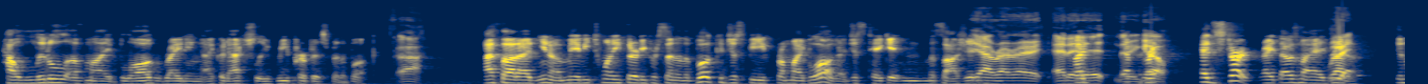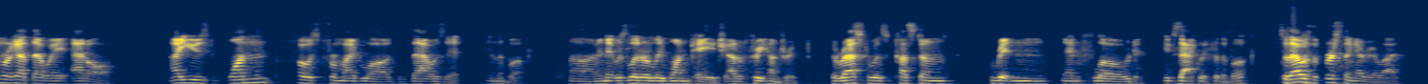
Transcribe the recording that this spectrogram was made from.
how little of my blog writing I could actually repurpose for the book. Ah, I thought I'd, you know, maybe 20, 30% of the book could just be from my blog. I'd just take it and massage it. yeah, right, right. Edit I- it. There you go. Head start, right? That was my idea. Right. Didn't work out that way at all. I used one post from my blog. That was it in the book, um, and it was literally one page out of 300. The rest was custom written and flowed exactly for the book. So that was the first thing I realized.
